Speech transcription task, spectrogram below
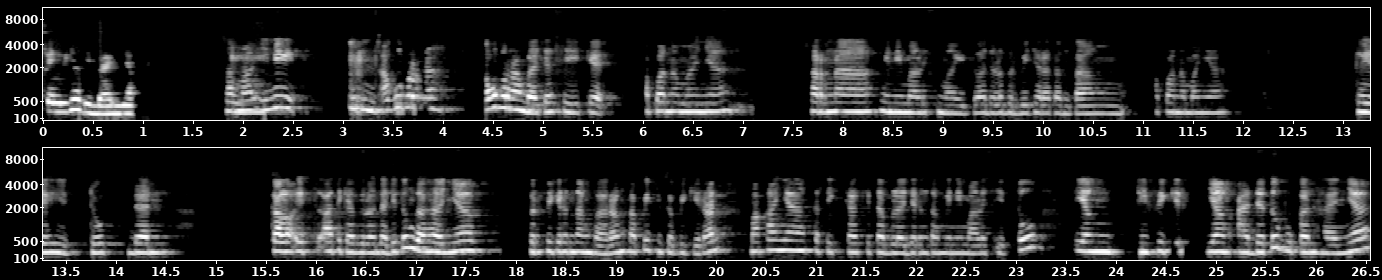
value-nya lebih banyak. Sama hmm. ini aku pernah aku pernah baca sih kayak apa namanya karena minimalisme itu adalah berbicara tentang apa namanya gaya hidup dan kalau itu Atika bilang tadi itu nggak hanya berpikir tentang barang tapi juga pikiran makanya ketika kita belajar tentang minimalis itu yang dipikir yang ada tuh bukan hanya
